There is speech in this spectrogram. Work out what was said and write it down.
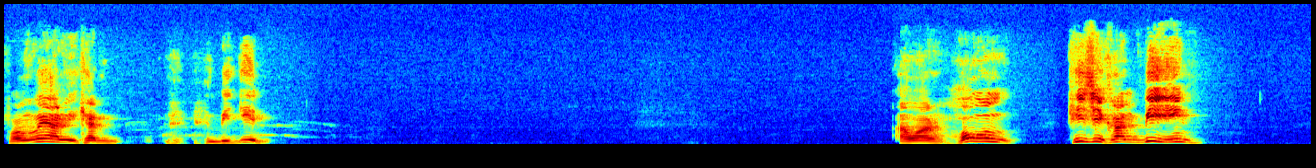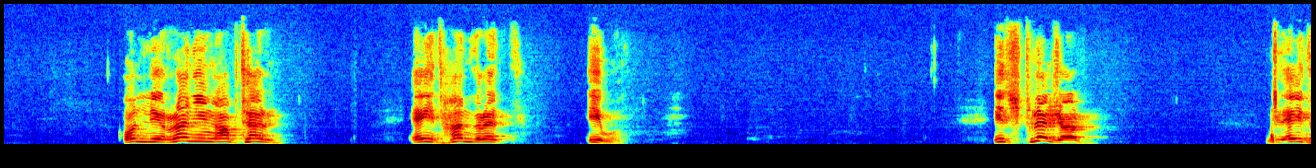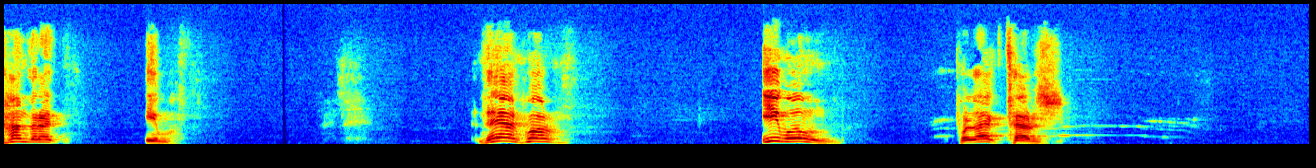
from where we can begin our whole physical being only running after 800 evil. Its pleasure with 800 evil. Therefore, evil protectors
